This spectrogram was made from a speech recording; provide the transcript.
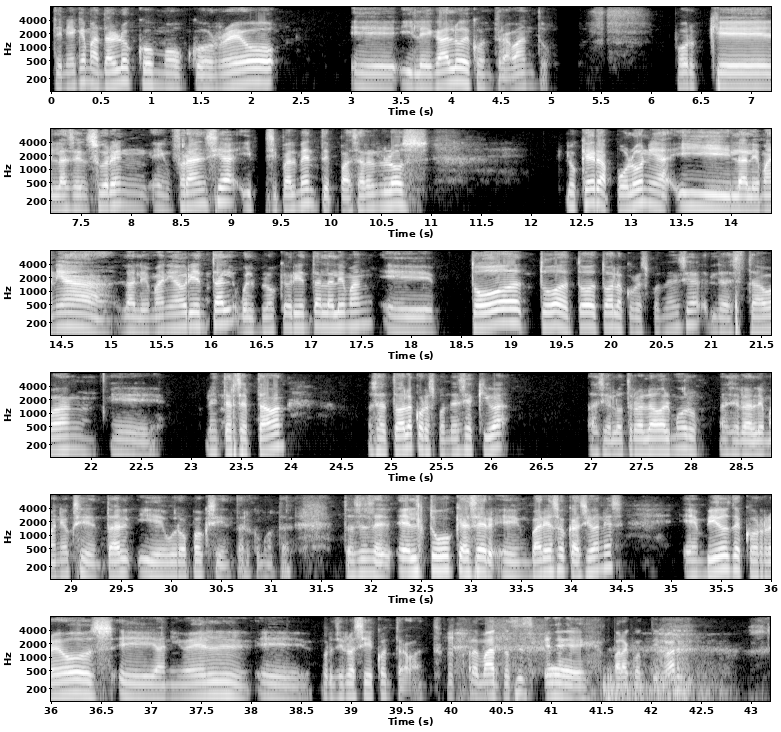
tenía que mandarlo como correo eh, ilegal o de contrabando. Porque la censura en, Francia y principalmente pasar los lo que era Polonia y la Alemania, la Alemania oriental o el bloque oriental alemán, eh, toda, toda, toda, toda la correspondencia la estaban, eh, la interceptaban, o sea, toda la correspondencia que iba hacia el otro lado del muro, hacia la Alemania occidental y Europa occidental como tal. Entonces él, él tuvo que hacer en varias ocasiones envíos de correos eh, a nivel, eh, por decirlo así, de contrabando. Entonces, eh, para continuar,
